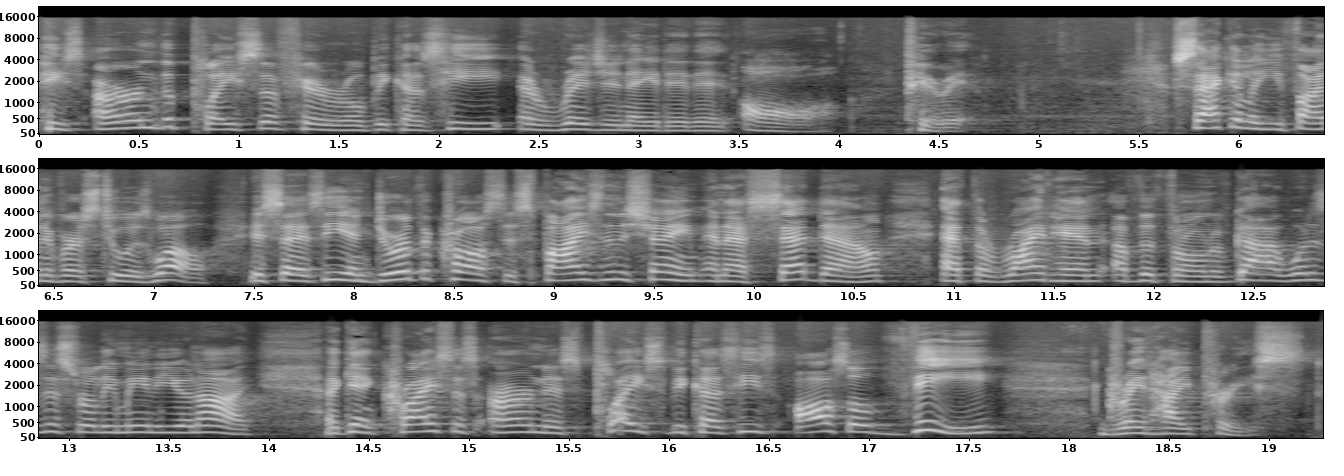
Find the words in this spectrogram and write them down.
He's earned the place of hero because he originated it all, period. Secondly, you find in verse 2 as well. It says, He endured the cross, despising the shame, and has sat down at the right hand of the throne of God. What does this really mean to you and I? Again, Christ has earned this place because He's also the great high priest.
